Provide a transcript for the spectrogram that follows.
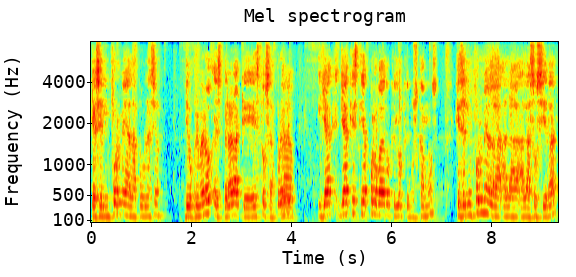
que se le informe a la población. Digo, primero esperar a que esto se apruebe Claro. y ya, ya que esté aprobado, que es lo que buscamos, que se le informe a la, a la, a la sociedad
